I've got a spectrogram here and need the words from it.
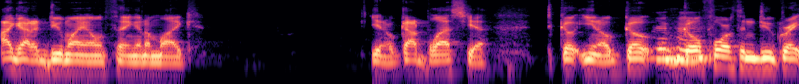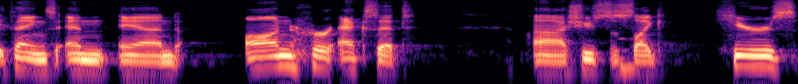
i got to do my own thing and i'm like you know god bless you go you know go mm-hmm. go forth and do great things and and on her exit uh she's just like here's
